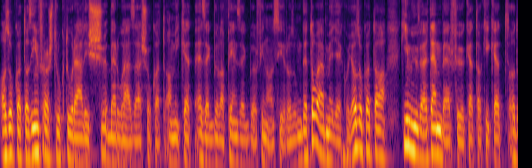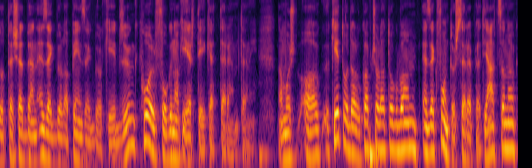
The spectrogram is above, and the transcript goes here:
azokat az infrastruktúrális beruházásokat, amiket ezekből a pénzekből finanszírozunk, de tovább megyek, hogy azokat a kiművelt emberfőket, akik akiket adott esetben ezekből a pénzekből képzünk, hol fognak értéket teremteni. Na most a kétoldalú kapcsolatokban ezek fontos szerepet játszanak,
